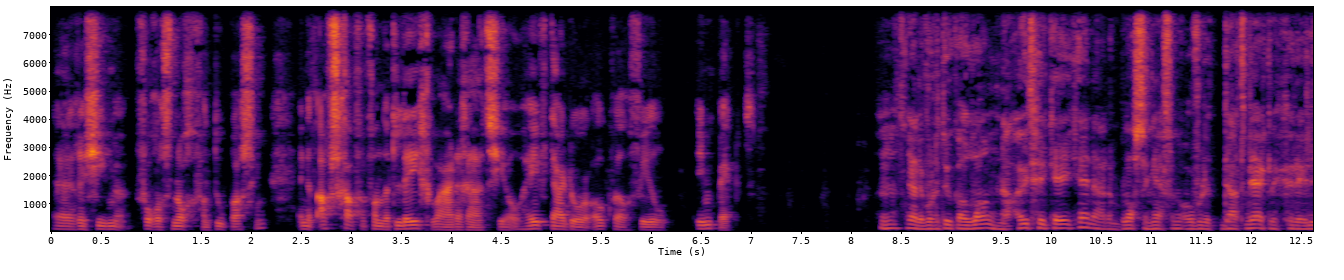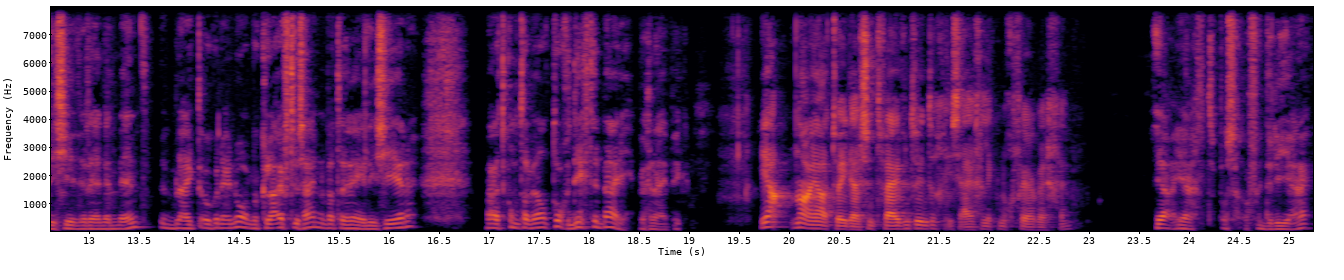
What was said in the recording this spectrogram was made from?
regime vooralsnog van toepassing. En het afschaffen van het leegwaarderatio heeft daardoor ook wel veel impact. Hm, ja, er wordt natuurlijk al lang naar uitgekeken, naar een belastingheffing over het daadwerkelijk gerealiseerde rendement. Het blijkt ook een enorme kluif te zijn om dat te realiseren. Maar het komt er wel toch dichterbij, begrijp ik. Ja, nou ja, 2025 is eigenlijk nog ver weg. Hè? Ja, ja, het pas over drie jaar.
